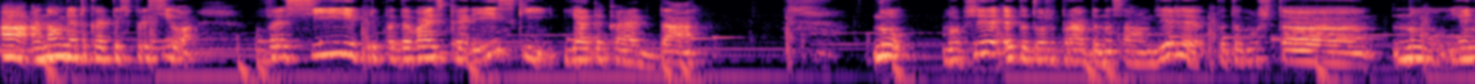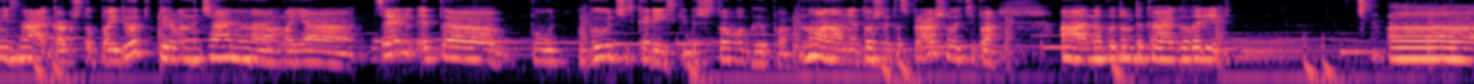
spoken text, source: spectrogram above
А, она у меня такая переспросила. В России преподавать корейский? Я такая, да. Ну, вообще, это тоже правда на самом деле, потому что, ну, я не знаю, как что пойдет. Первоначально моя цель — это выучить корейский до шестого ГИПа. Ну, она у меня тоже это спрашивала, типа, а, она потом такая говорит, а,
